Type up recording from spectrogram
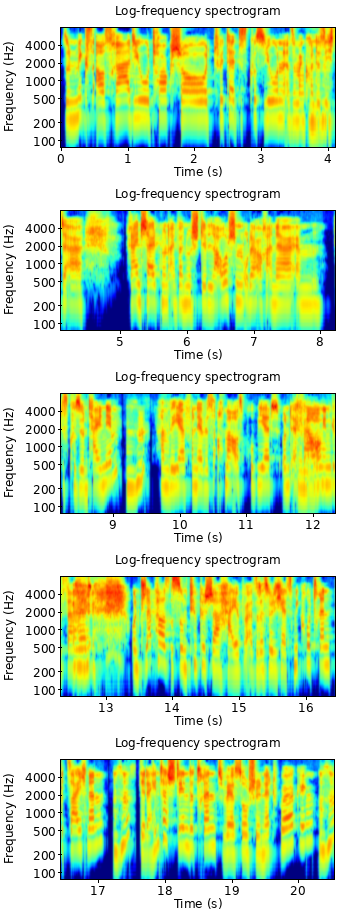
so ein Mix aus Radio, Talkshow, Twitter-Diskussion. Also man konnte mhm. sich da reinschalten und einfach nur still lauschen oder auch an der ähm, Diskussion teilnehmen. Mhm. Haben wir ja von der WIS auch mal ausprobiert und genau. Erfahrungen genau. gesammelt. und Clubhouse ist so ein typischer Hype. Also das würde ich als Mikrotrend bezeichnen. Mhm. Der dahinterstehende Trend wäre Social Networking mhm.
